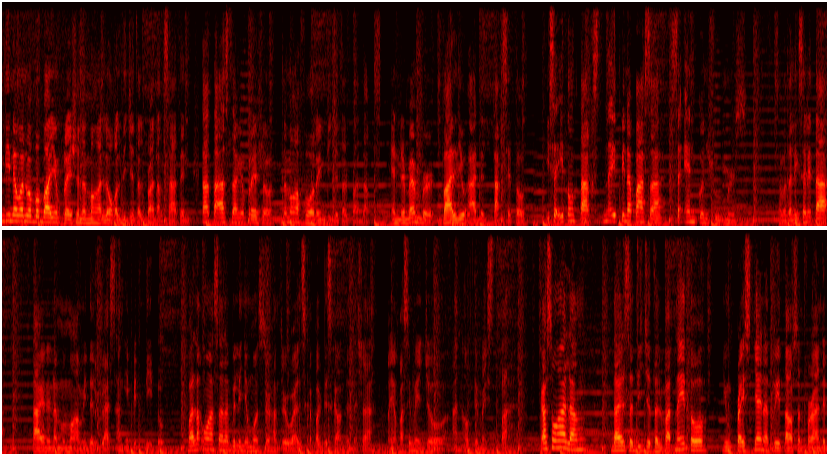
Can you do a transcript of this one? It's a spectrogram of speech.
hindi naman mababa yung presyo ng mga local digital products natin. Tataas lang yung presyo ng mga foreign digital products. And remember, value-added tax ito. Isa itong tax na ipinapasa sa end consumers. Sa madaling salita, tayo na naman mga middle class ang ipit dito. Bala ko nga sana bilhin yung Monster Hunter Wilds kapag discounted na siya. Ngayon kasi medyo unoptimized pa. Kaso nga lang, dahil sa digital VAT na ito, yung price niya na 3,490,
